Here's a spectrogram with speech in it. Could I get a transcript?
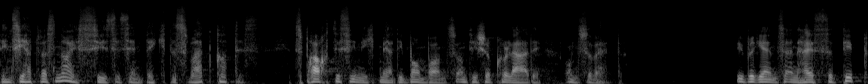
Denn sie hat was Neues, Süßes entdeckt, das Wort Gottes. Jetzt brauchte sie nicht mehr die Bonbons und die Schokolade und so weiter. Übrigens ein heißer Tipp.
